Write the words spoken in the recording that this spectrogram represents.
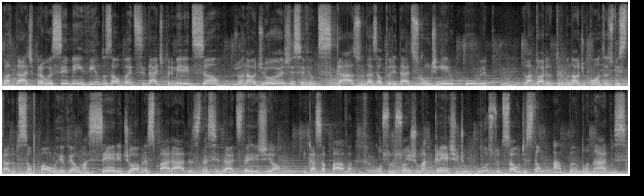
Boa tarde para você, bem-vindos ao Band Cidade Primeira Edição. Jornal de hoje, você vê o descaso das autoridades com dinheiro público. Relatório do Tribunal de Contas do Estado de São Paulo revela uma série de obras paradas nas cidades da região. Em Caçapava, construções de uma creche e de um posto de saúde estão abandonadas.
